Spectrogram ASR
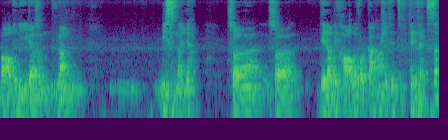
bader livet i en sånn lang misnøye. Så, så de radikale folka er kanskje ikke tilfredse.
